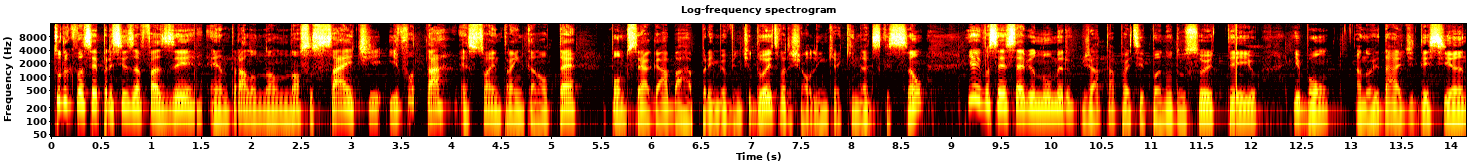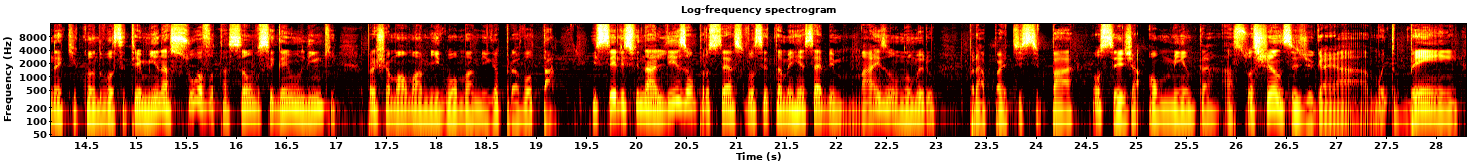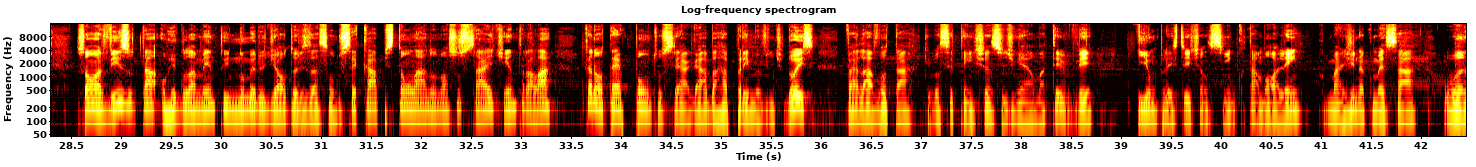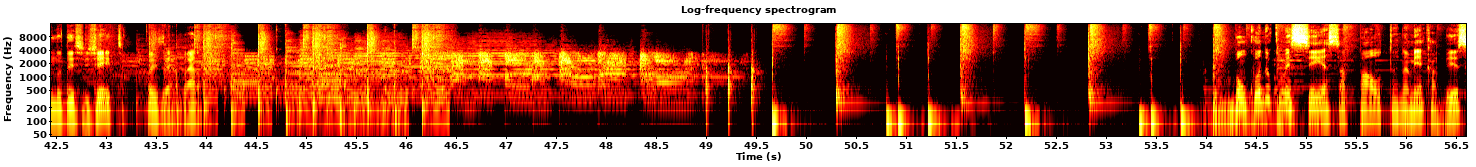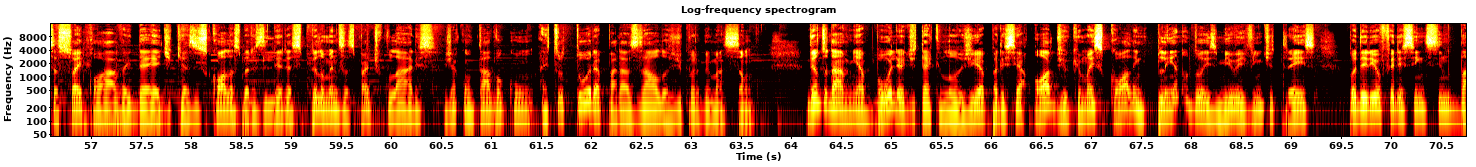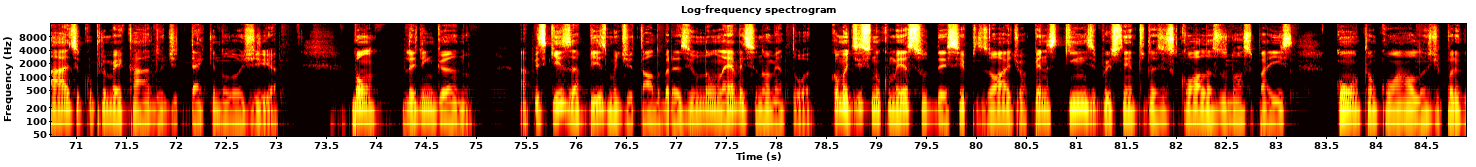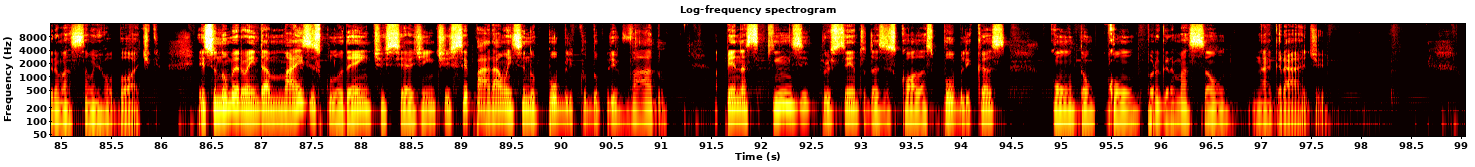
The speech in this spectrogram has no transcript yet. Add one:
Tudo que você precisa fazer é entrar no nosso site e votar. É só entrar em canalté.ch/prêmio22, vou deixar o link aqui na descrição. E aí você recebe o número, já está participando do sorteio. E bom, a novidade desse ano é que quando você termina a sua votação, você ganha um link para chamar um amigo ou uma amiga para votar. E se eles finalizam o processo, você também recebe mais um número para participar, ou seja, aumenta as suas chances de ganhar. Muito bem. Só um aviso, tá? O regulamento e número de autorização do CECAP estão lá no nosso site. Entra lá, canaltech.ch/prêmio22, vai lá votar que você tem chance de ganhar uma TV e um PlayStation 5. Tá mole, hein? Imagina começar o ano desse jeito? Pois é, vai lá. Bom, quando eu comecei essa pauta, na minha cabeça só ecoava a ideia de que as escolas brasileiras, pelo menos as particulares, já contavam com a estrutura para as aulas de programação. Dentro da minha bolha de tecnologia, parecia óbvio que uma escola em pleno 2023 poderia oferecer ensino básico para o mercado de tecnologia. Bom, ledo engano. A pesquisa Abismo Digital no Brasil não leva esse nome à toa. Como eu disse no começo desse episódio, apenas 15% das escolas do nosso país contam com aulas de programação e robótica. Esse número é ainda mais excludente se a gente separar o ensino público do privado. Apenas 15% das escolas públicas contam com programação na grade.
